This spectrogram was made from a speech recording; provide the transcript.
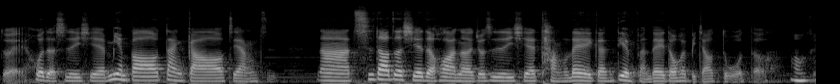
对，或者是一些面包、蛋糕这样子。那吃到这些的话呢，就是一些糖类跟淀粉类都会比较多的。OK，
